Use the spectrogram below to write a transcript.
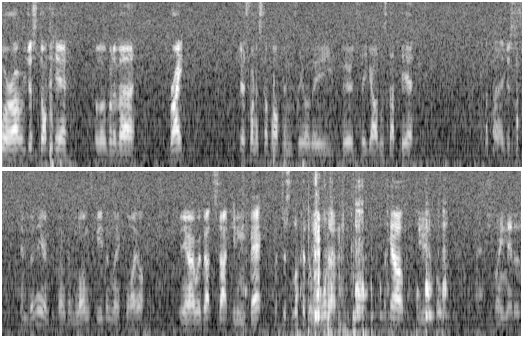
Alright, we've just stopped here for a little bit of a break. Just want to stop off and see all the birds, seagulls and stuff here. Look like they just sit here until someone comes along, scares them and they fly off. Anyway, we're about to start heading back, but just look at the water. Look how beautiful clean that is.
